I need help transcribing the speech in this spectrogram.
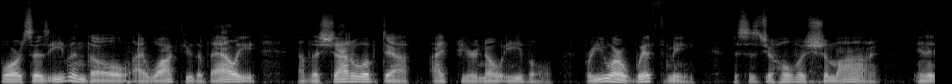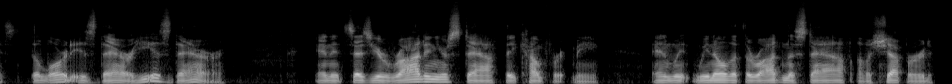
4 says, Even though I walk through the valley of the shadow of death, I fear no evil, for you are with me. This is Jehovah Shammah, and it's the Lord is there. He is there. And it says, Your rod and your staff, they comfort me. And we, we know that the rod and the staff of a shepherd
